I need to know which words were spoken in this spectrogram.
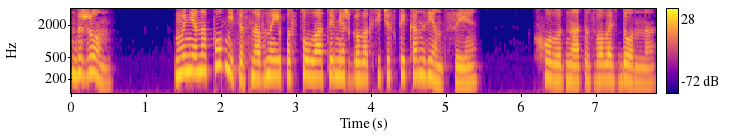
«Джон, мне напомнить основные постулаты Межгалактической конвенции?» Холодно отозвалась Донна.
